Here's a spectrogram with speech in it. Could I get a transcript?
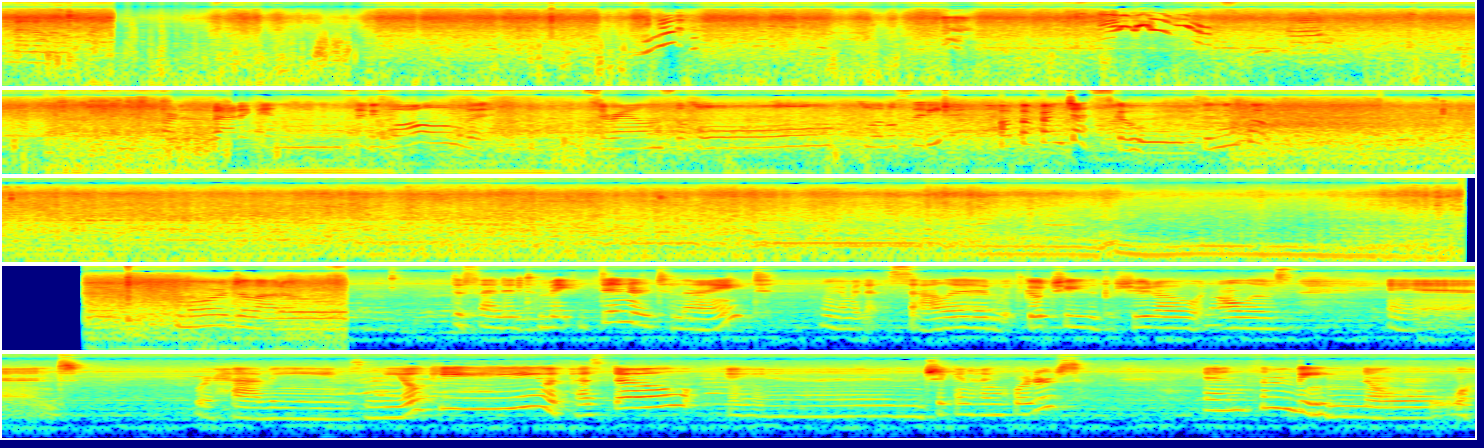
Met a little friend. part of the Vatican city wall that surrounds the city. Papa Francesco is a new. More gelato. Decided to make dinner tonight. We're having a salad with goat cheese and prosciutto and olives. And we're having some gnocchi with pesto and chicken hindquarters and some vino.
